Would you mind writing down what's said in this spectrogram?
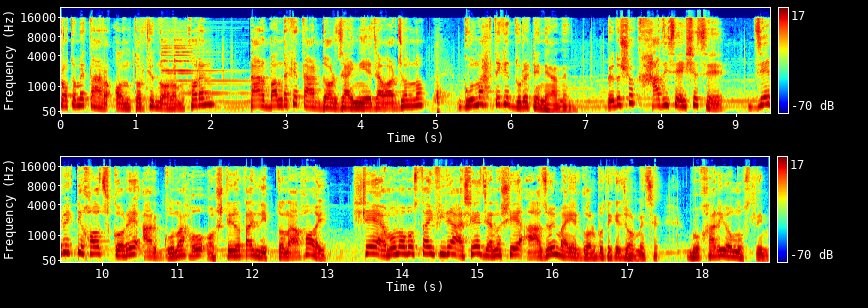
প্রথমে তার অন্তরকে নরম করেন তার বান্দাকে তার দরজায় নিয়ে যাওয়ার জন্য গুনাহ থেকে দূরে টেনে আনেন। প্রদর্শক হাদিসে এসেছে, যে ব্যক্তি হজ করে আর গুনাহ ও অশ্লীলতায় লিপ্ত না হয়, সে এমন অবস্থায় ফিরে আসে যেন সে আজই মায়ের গর্ভ থেকে জন্মেছে। বুখারি ও মুসলিম।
